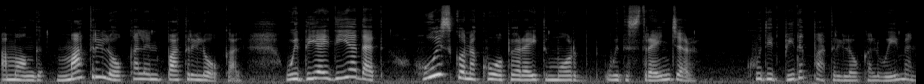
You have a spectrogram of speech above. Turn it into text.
among matrilocal and patrilocal, with the idea that who is gonna cooperate more with the stranger? Could it be the patrilocal women?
